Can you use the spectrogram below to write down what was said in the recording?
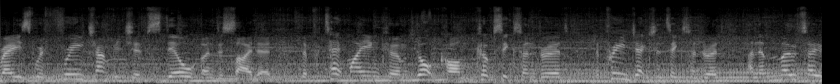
Race with three championships still undecided. The ProtectMyIncome.com Cup 600, the Pre-Injection 600 and the Moto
